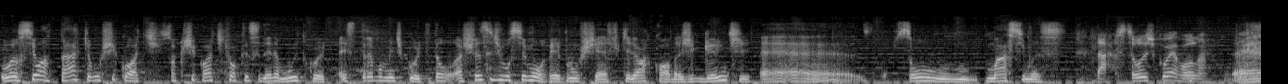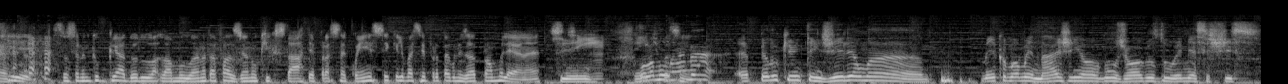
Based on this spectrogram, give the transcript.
o seu ataque é um chicote. Só que o chicote que o alcance dele é muito curto, é extremamente curto. Então a chance de você morrer por um chefe, que ele é uma cobra gigante, é... são máximas. Dark Souls de Coerrola. É. que, sabendo que o criador do La La Mulana tá fazendo o Kickstarter pra sequência que ele vai ser protagonizado por uma mulher, né? Sim. Sim. Sim, o La tipo assim, Mulana, é, pelo que eu entendi, ele é uma. Meio que uma homenagem a alguns jogos do MSX.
